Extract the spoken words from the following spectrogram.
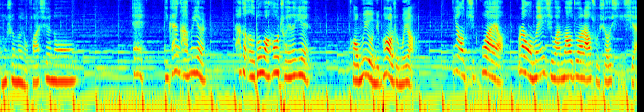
同学们有发现哦。哎，你看卡米尔，他的耳朵往后垂了耶。卡米尔，你怕什么呀？你好奇怪哦，不然我们一起玩猫抓老鼠休息一下。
